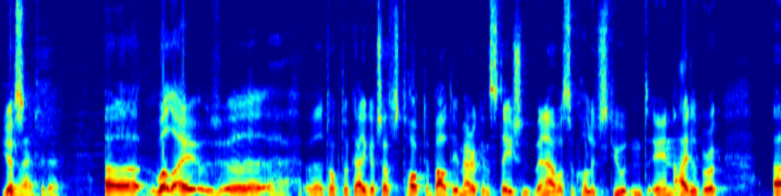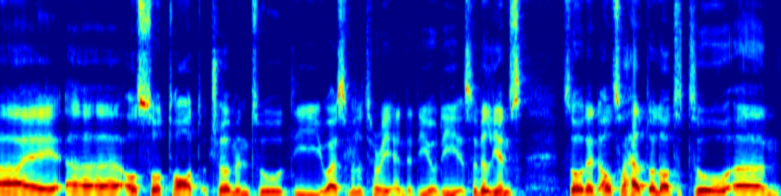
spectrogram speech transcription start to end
Yes. you add to that? Uh, well, I, uh, uh, Dr. Geiger just talked about the American station. When I was a college student in Heidelberg, I uh, also taught German to the US military and the DoD civilians. So that also helped a lot to, um,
